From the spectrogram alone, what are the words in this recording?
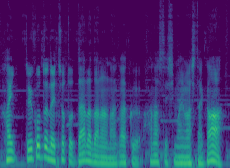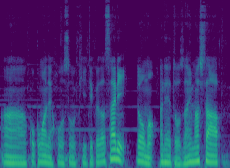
はい。ということで、ちょっとダラダラ長く話してしまいましたが、あここまで放送を聞いてくださり、どうもありがとうございました。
